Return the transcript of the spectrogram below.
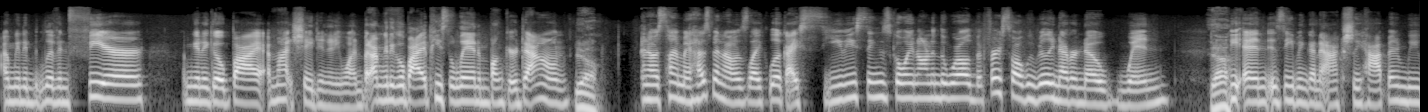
I'm going to live in fear, I'm going to go buy, I'm not shading anyone, but I'm going to go buy a piece of land and bunker down. Yeah. And I was telling my husband, I was like, look, I see these things going on in the world, but first of all, we really never know when yeah. the end is even going to actually happen. We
